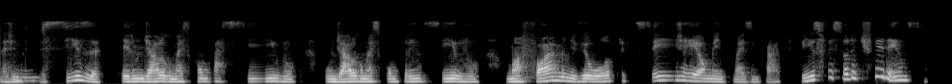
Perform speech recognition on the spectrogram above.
A gente precisa ter um diálogo mais compassivo, um diálogo mais compreensivo, uma forma de ver o outro que seja realmente mais empático. E isso faz toda a diferença.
